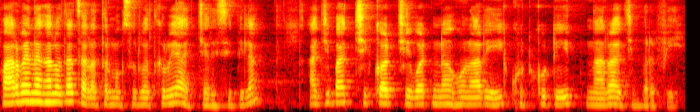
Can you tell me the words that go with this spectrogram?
फार वेळ न घालवता चला तर मग सुरुवात करूया आजच्या रेसिपीला अजिबात चिकट चिवट न होणारी खुटखुटीत नारळाची बर्फी.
